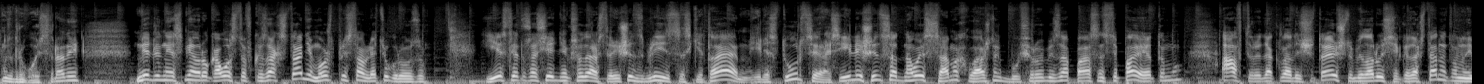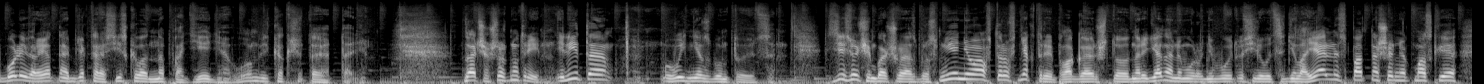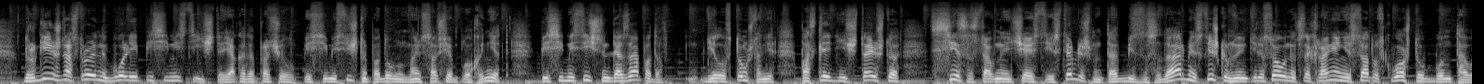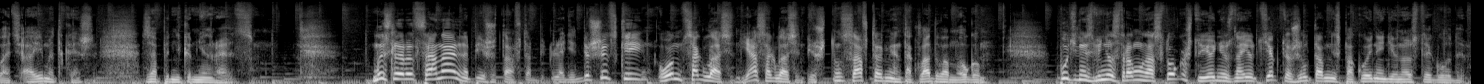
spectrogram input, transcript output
С другой стороны, медленная смена руководства в Казахстане может представлять угрозу. Если это соседнее государство решит сблизиться с Китаем или с Турцией, Россия лишится одного из самых важных буферов безопасности. Поэтому авторы доклада считают, что Беларусь и Казахстан – это наиболее вероятные объекты российского нападения. Вон ведь как считают они. Дальше, что внутри? Элита, увы, не взбунтуется. Здесь очень большой разброс мнений у авторов. Некоторые полагают, что на региональном уровне будет усиливаться нелояльность по отношению к Москве. Другие же настроены более пессимистично. Я когда прочел пессимистично, подумал, ну, совсем плохо. Нет, пессимистично для Западов. Дело в том, что они последние считают, что все составные части истеблишмента, от бизнеса до армии, слишком заинтересованы в сохранении статус-кво, чтобы бунтовать. А им это, конечно, западникам не нравится. Мысли рационально, пишет автор Леонид Бершицкий, он согласен. Я согласен, пишет он с авторами доклада во многом. Путин изменил страну настолько, что ее не узнают те, кто жил там в неспокойные 90-е годы.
